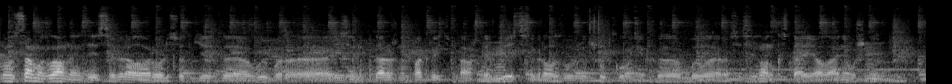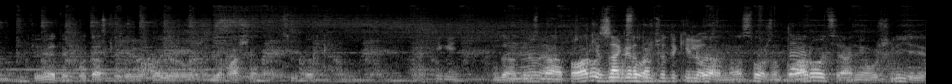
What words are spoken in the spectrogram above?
Ну, самое главное здесь сыграла роль все-таки это выбор э, резины по дорожному покрытию, потому что L200 сыграла злую шутку, у них э, была сезонка стояла, они ушли в кювет, их вытаскивали, эвакуировали для машины с. Офигеть. Да, то Ну есть да. на повороте. За на городом всё-таки лёд. Да, на сложном Да. повороте они ушли,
